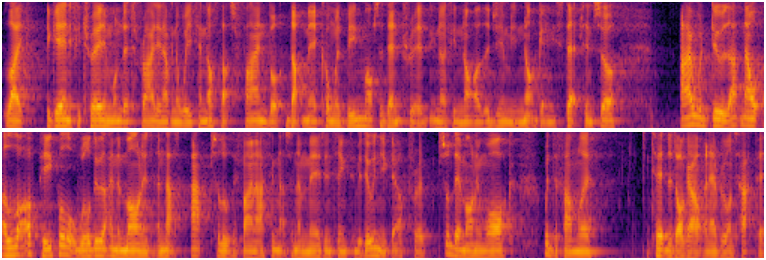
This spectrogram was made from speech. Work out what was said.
like again if you're training monday to friday and having a weekend off that's fine but that may come with being more sedentary you know if you're not at the gym you're not getting your steps in so I would do that. Now, a lot of people will do that in the morning, and that's absolutely fine. I think that's an amazing thing to be doing. You get up for a Sunday morning walk with the family, take the dog out, and everyone's happy.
